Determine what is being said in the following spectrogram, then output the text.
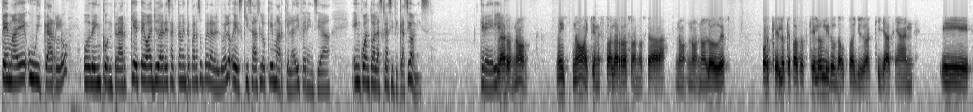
tema de ubicarlo o de encontrar qué te va a ayudar exactamente para superar el duelo es quizás lo que marque la diferencia en cuanto a las clasificaciones. Creería. Claro, no. No, ahí tienes toda la razón, o sea, no, no, no lo dudes, porque lo que pasa es que los libros de autoayuda que ya se han eh,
